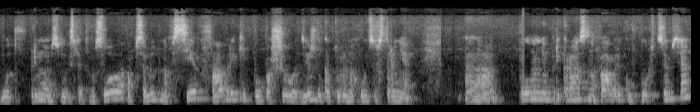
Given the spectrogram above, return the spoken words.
вот в прямом смысле этого слова, абсолютно все фабрики по пошиву одежды, которые находятся в стране. Помню прекрасно фабрику в Пурцемсе.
